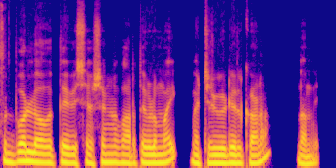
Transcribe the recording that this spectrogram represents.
ഫുട്ബോൾ ലോകത്തെ വിശേഷങ്ങൾ വാർത്തകളുമായി മറ്റൊരു വീഡിയോയിൽ കാണാം. നന്ദി.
